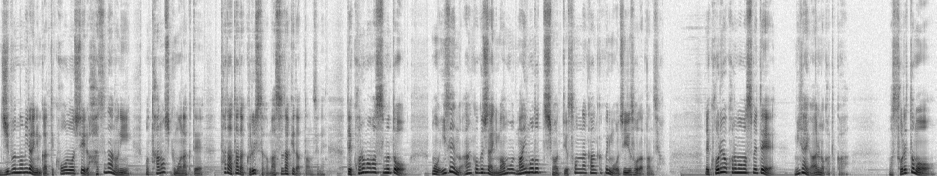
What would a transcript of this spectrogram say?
自分の未来に向かって行動しているはずなのに、もう楽しくもなくて、ただただ苦しさが増すだけだったんですよね。で、このまま進むと、もう以前の暗黒時代に舞い戻ってしまうっていう、そんな感覚にも陥りそうだったんですよ。で、これをこのまま進めて、未来があるのかとか、まあ、それとも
